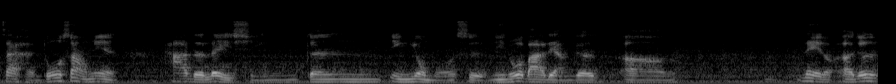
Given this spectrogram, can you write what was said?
在很多上面它的类型跟应用模式，你如果把两个呃。内容呃就是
